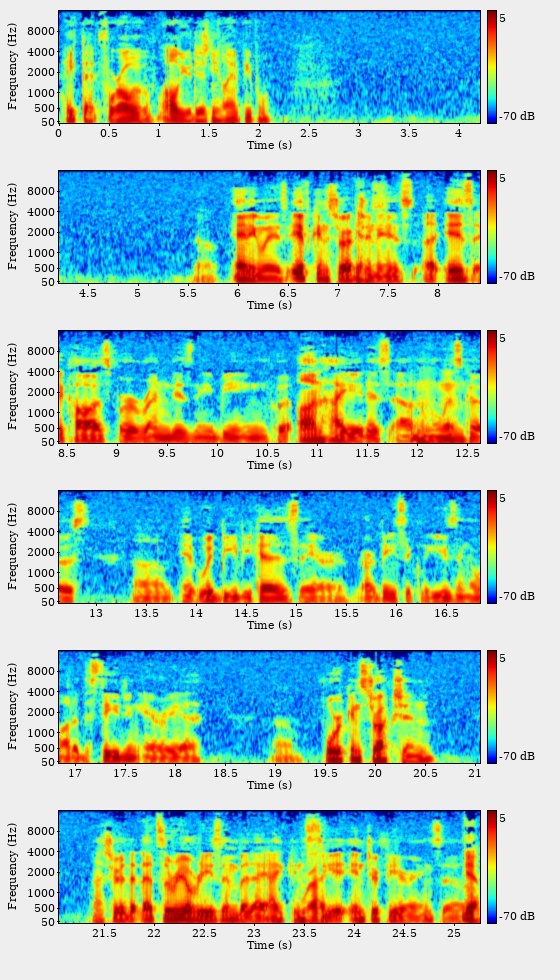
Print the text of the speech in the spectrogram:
hate that for all all you Disneyland people. Anyways, if construction Yes. is uh, is a cause for Run Disney being put on hiatus out on the Mhm. West Coast, um, it would be because they are are basically using a lot of the staging area um, for construction. Not sure that that's the real reason, but I, I can Right. see it interfering. So Yeah.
